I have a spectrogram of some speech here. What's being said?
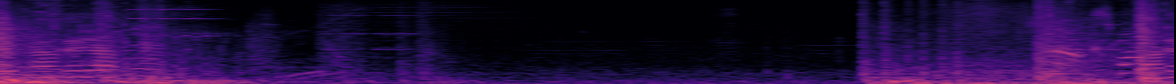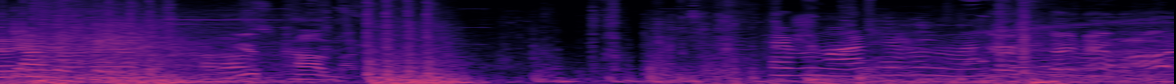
Sage kanka gel. Kalmadı. Heaven var, heaven var. Gökte ne var?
